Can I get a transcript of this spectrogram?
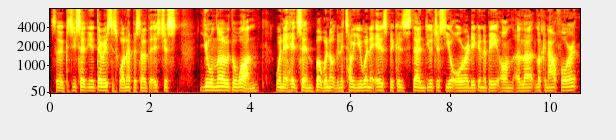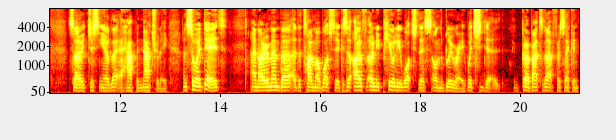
So, because you said you know, there is this one episode that is just you'll know the one when it hits in, but we're not going to tell you when it is because then you're just you're already going to be on alert, looking out for it. So just you know let it happen naturally. And so I did, and I remember at the time I watched it because I've only purely watched this on the Blu-ray, which uh, go back to that for a second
